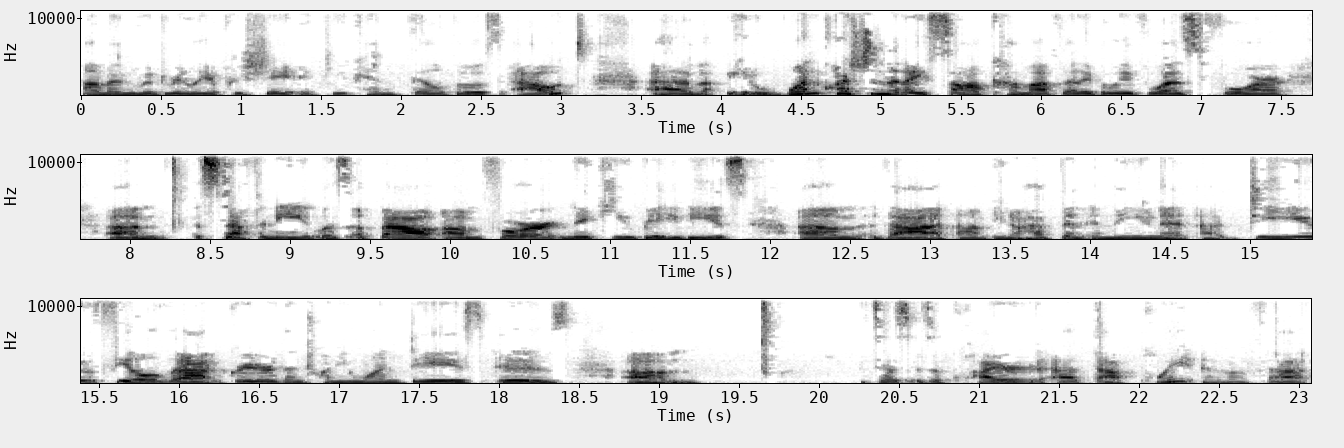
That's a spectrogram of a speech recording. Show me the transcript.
um, and would really appreciate if you can fill those out. Um, you know, one question that I saw come up that I believe was for um, Stephanie was about um, for NICU babies um, that, um, you know, have been in the unit. Uh, do you feel that greater than 21 days is, um, it says is acquired at that point? I don't know if that,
